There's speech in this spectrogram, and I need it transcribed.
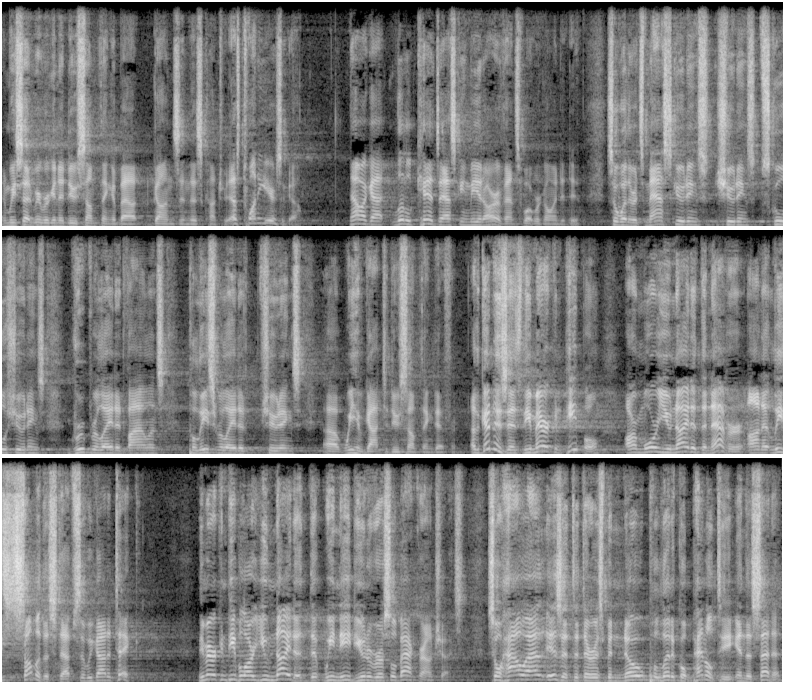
and we said we were going to do something about guns in this country. That's 20 years ago. Now I got little kids asking me at our events what we're going to do. So whether it's mass shootings, shootings, school shootings, group-related violence, police-related shootings, uh, we have got to do something different. Now the good news is the American people are more united than ever on at least some of the steps that we got to take. The American people are united that we need universal background checks. So how is it that there has been no political penalty in the Senate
